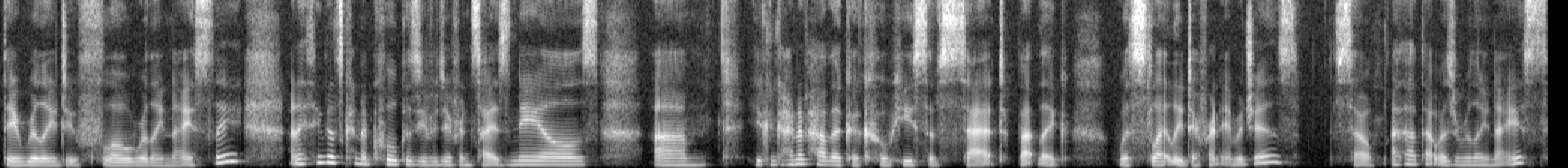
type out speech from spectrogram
they really do flow really nicely. And I think that's kind of cool because you have different size nails. Um, you can kind of have like a cohesive set, but like with slightly different images. So I thought that was really nice.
